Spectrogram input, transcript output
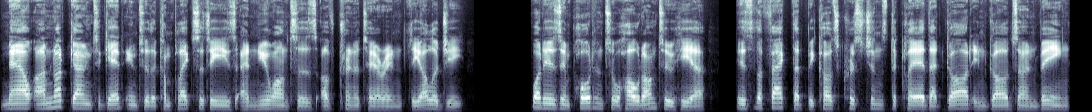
Now, I'm not going to get into the complexities and nuances of Trinitarian theology. What is important to hold on to here is the fact that because Christians declare that God in God's own being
